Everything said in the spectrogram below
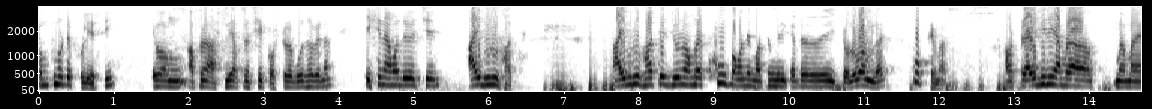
সম্পূর্ণটা ফুল এসি এবং আপনার আসলে আপনার সেই কষ্টটা বোধ হবে না। এখানে আমাদের হচ্ছে আইবুড়ু ভাত। আইবুড়ু ভাতের জন্য আমরা খুব আমাদের মাতঙ্গিনী ক্যাটার এই চলবাংলায় খুব ফেমাস আমার প্রায় দিনই আমরা মানে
